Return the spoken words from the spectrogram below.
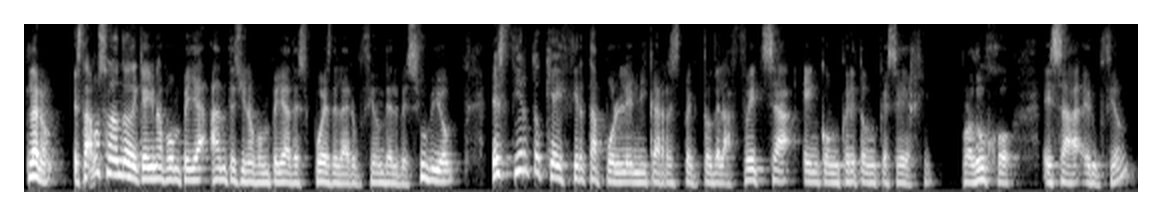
Claro, estábamos hablando de que hay una Pompeya antes y una Pompeya después de la erupción del Vesubio. ¿Es cierto que hay cierta polémica respecto de la fecha en concreto en que se produjo esa erupción?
